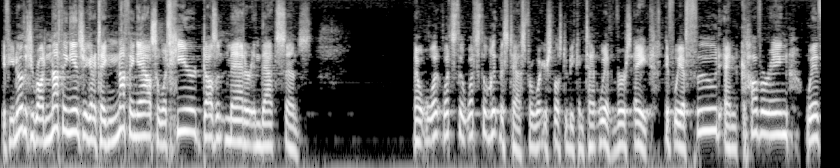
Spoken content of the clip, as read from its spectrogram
if you know that you brought nothing in, so you're going to take nothing out, so what's here doesn't matter in that sense. Now, what, what's, the, what's the litmus test for what you're supposed to be content with? Verse 8 If we have food and covering with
